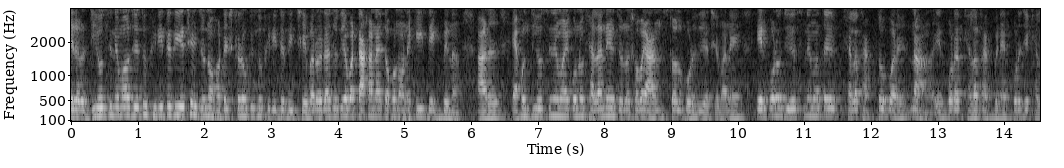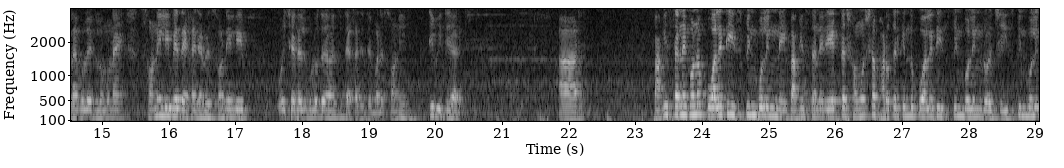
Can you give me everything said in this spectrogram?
এর জিও সিনেমাও যেহেতু ফ্রিতে দিয়েছে, এই জন্য হটস্টারও কিন্তু ফ্রিতে দিচ্ছে। এবার ওরা যদি আবার টাকা নেয়, তখন অনেকেই দেখবে না। আর এখন জিও সিনেমায় কোনো খেলা নেই জন্য সবাই আনস্টল করে দিয়েছে। মানে এরপরও জিও সিনেমাতে খেলা থাকতেও পারে। না, এরপর আর খেলা থাকবে না। এরপরে যে খেলাগুলো, এগুলো মনে হয় সনি লিভে দেখা যাবে। সনি লিভ ওই চ্যানেলগুলোতে হয়তো দেখা যেতে পারে। সনি টিভিতে আর কি। আর পাকিস্তানে কোনো কোয়ালিটি স্পিন বোলিং নেই, পাকিস্তানের। এই একটা সমস্যা, ভারতের কিন্তু কোয়ালিটি স্পিন বোলিং রয়েছে। স্পিন বোলিং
